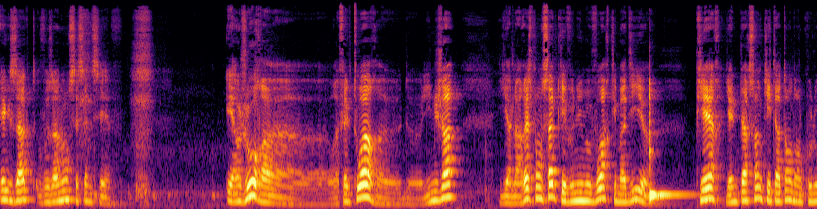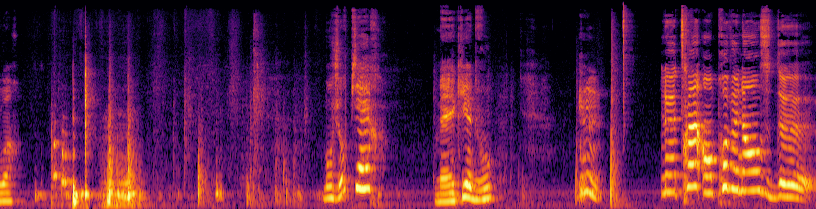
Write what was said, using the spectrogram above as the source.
exacte vos annonces SNCF. Et un jour, au réfectoire euh, de l'INJA, il y a la responsable qui est venue me voir qui m'a dit euh, Pierre, il y a une personne qui t'attend dans le couloir. Bonjour Pierre. Mais qui êtes-vous? train en provenance de.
